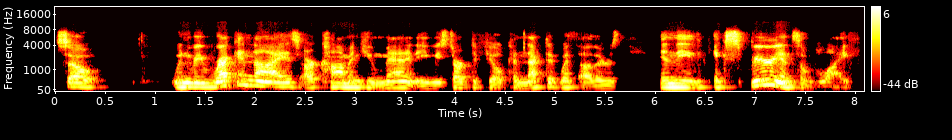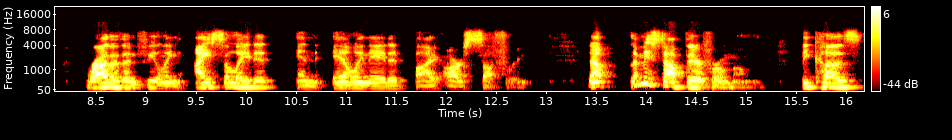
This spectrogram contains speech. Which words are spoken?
So when we recognize our common humanity, we start to feel connected with others in the experience of life rather than feeling isolated and alienated by our suffering. Now, let me stop there for a moment because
